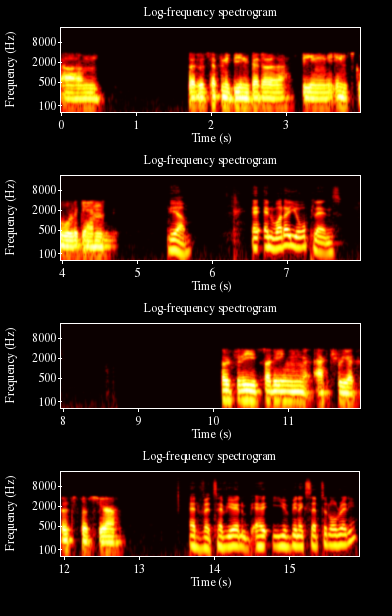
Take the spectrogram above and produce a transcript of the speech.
Um, but it's definitely been better being in school again. Yeah. And, and what are your plans? Hopefully, studying actuary at WITS this year. At WITS, have you you've been accepted already?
